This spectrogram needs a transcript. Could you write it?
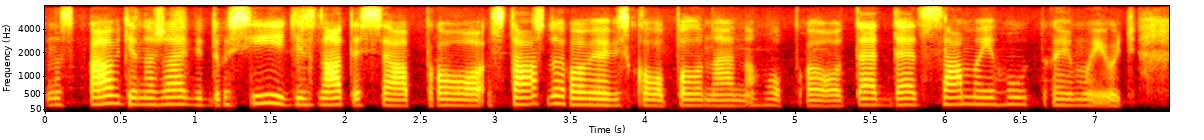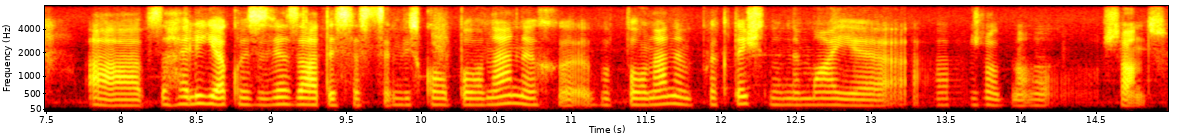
насправді, на жаль, від Росії дізнатися про стан здоров'я військовополоненого, про те, де саме його утримують, а взагалі якось зв'язатися з цим військовополонених е, полоненим практично немає е, жодного шансу.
